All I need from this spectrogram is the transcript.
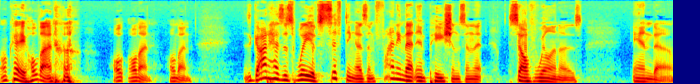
okay, hold on. hold, hold on, hold on. God has this way of sifting us and finding that impatience and that self-will in us. And, uh,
